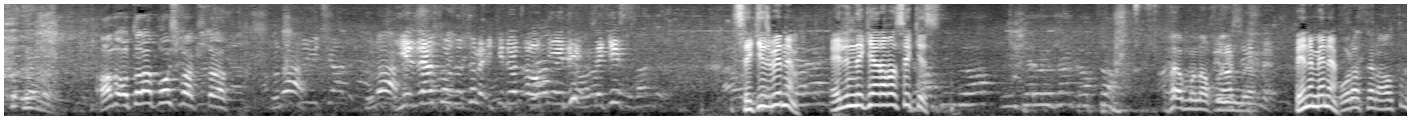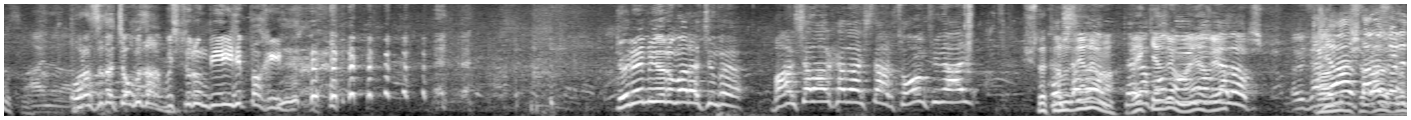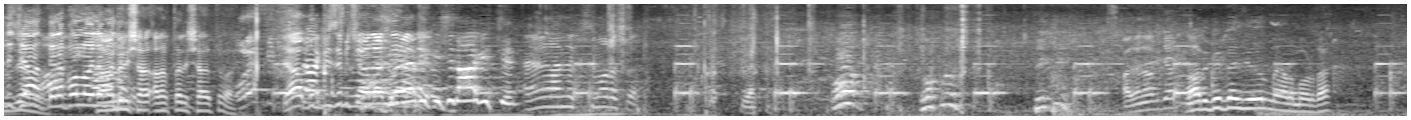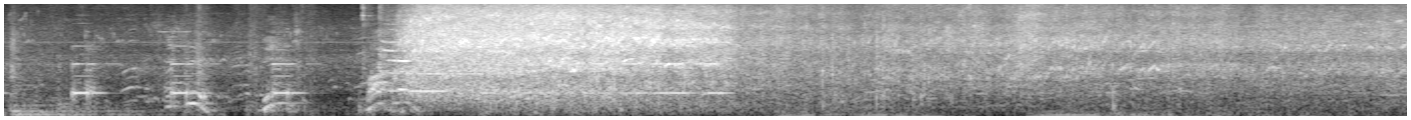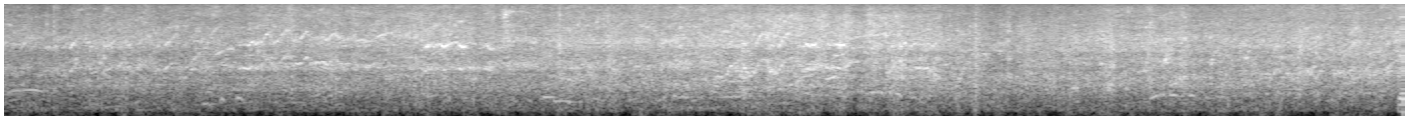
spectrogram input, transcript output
Abi o taraf boş bak şu taraf. 7'den sonra sonra 2, 4, 6, 7, 8. 8 benim. Elindeki araba 8. Duran. İlker Özcan Kaptan. Amına koyayım ya. Benim benim. Orası sen altı mısın? Aynen abi. Orası da çok uzakmış. Durun bir eğilip bakayım. Göremiyorum aracımı. Marşal arkadaşlar son final. Şurada kırmızı yanıyor mu? Renk Telefonla yazıyor mu? Ne yazıyor? Cihan sana söyledi Cihan. Telefonla oynamadım. İşareti, anahtar işareti var. Ya bu bizim için önemli yani. bir kişi daha gitsin. 10. 9. 8. Alan abi gel. Abi birden yığılmayalım orada. 2. 1. Başla.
